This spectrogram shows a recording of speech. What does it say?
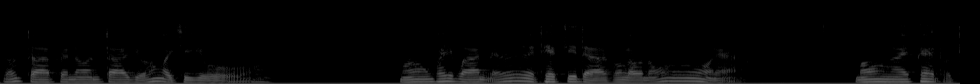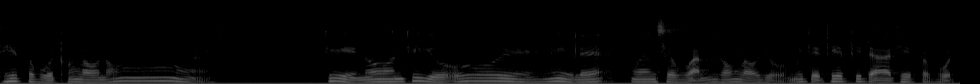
หลวงตาไปนอนตาอยู่ห้องไอซียูมองพยาบาลเออเทพธิดาของเราเนาะเนี่ย มองนายแพทย์อุเทพประบุตรของเราเนาะที่นอนที่อยู่ โอ้ย นี่แหละเมืองสวรรค์ของเราอยู่มีแต่เทพธิดาเทพประบุตร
